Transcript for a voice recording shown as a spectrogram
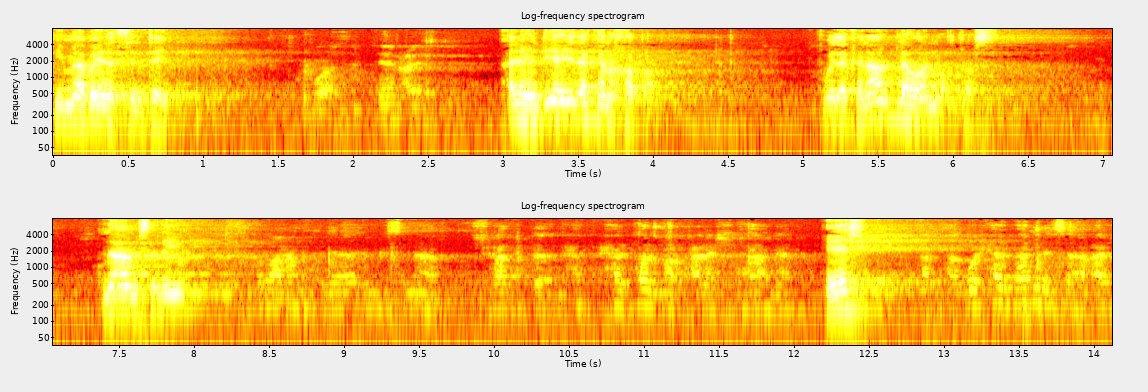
فيما بين الثنتين. عليه دية إذا كان خطأ وإذا كان عمد له أن يقتص. نعم سليم. حلف المرء على الشهادة إيش؟ أقول حلف النساء على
